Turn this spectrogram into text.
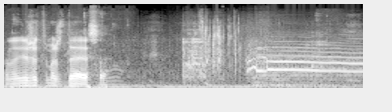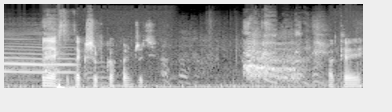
Mam nadzieję, że ty masz DS-a. Nie chcę tak szybko kończyć. Okej.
